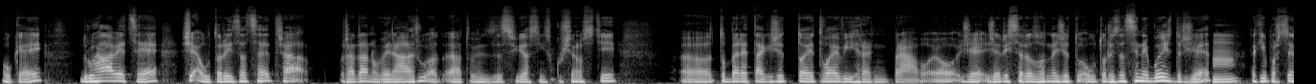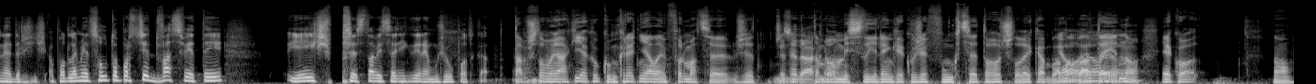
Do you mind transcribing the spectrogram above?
OK. Druhá věc je, že autorizace třeba řada novinářů, a já to vím ze své vlastní zkušenosti, uh, to bere tak, že to je tvoje výhradní právo, jo? Že, že když se rozhodne, že tu autorizaci nebudeš držet, hmm. tak ji prostě nedržíš. A podle mě jsou to prostě dva světy, jejichž představy se nikdy nemůžou potkat. Tam šlo o nějaký jako konkrétní ale informace, že Přesně tak, tam no. byl misleading, jakože funkce toho člověka, bla, bla, Jo, bla, jo, to je jo. jedno. Jako, no,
